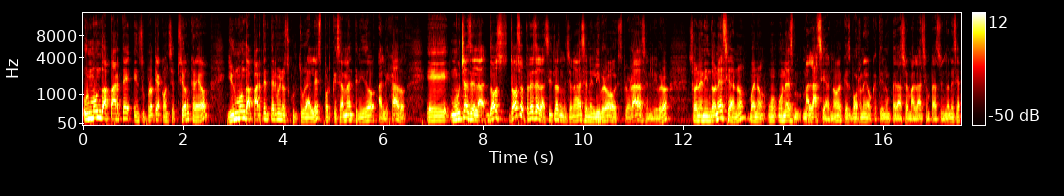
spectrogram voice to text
un mundo aparte en su propia concepción, creo, y un mundo aparte en términos culturales, porque se ha mantenido alejado. Eh, muchas de las, dos, dos o tres de las islas mencionadas en el libro, o exploradas en el libro, son en Indonesia, ¿no? Bueno, una es Malasia, ¿no? Que es Borneo, que tiene un pedazo de Malasia, un pedazo de Indonesia.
